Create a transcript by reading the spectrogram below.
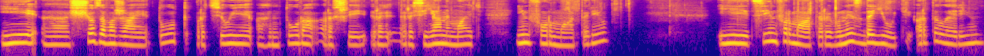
І е, що заважає? Тут працює агентура, росіяни мають інформаторів. І ці інформатори вони здають артилерію.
